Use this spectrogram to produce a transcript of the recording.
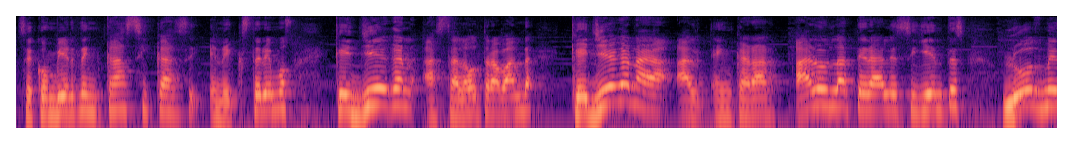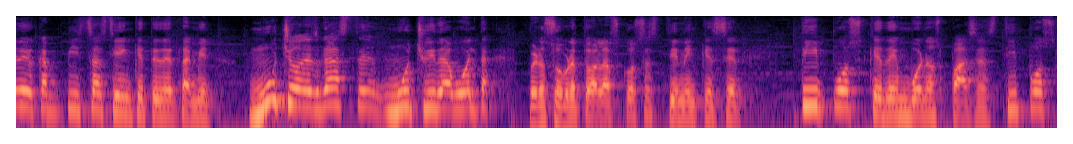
se convierten casi casi en extremos que llegan hasta la otra banda que llegan a, encarar a los laterales siguientes, los mediocampistas tienen que tener también mucho desgaste, mucho ida vuelta, pero sobre todas las cosas tienen que ser tipos que den buenos pases, tipos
